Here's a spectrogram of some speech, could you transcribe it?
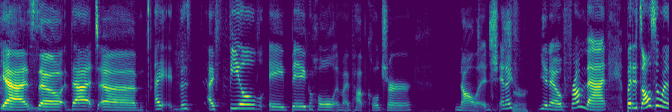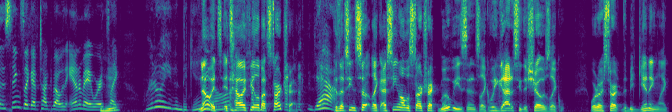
Yeah. So that um I this I feel a big hole in my pop culture knowledge, and Sure. I you know from that. But it's also one of those things like I've talked about with anime where it's Mhm. like, where do I even begin? No, it's it's how I feel about Star Trek. Yeah. because I've seen so like I've seen all the Star Trek movies, and it's like we got to see the shows. Like, where do I start at the beginning? Like,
